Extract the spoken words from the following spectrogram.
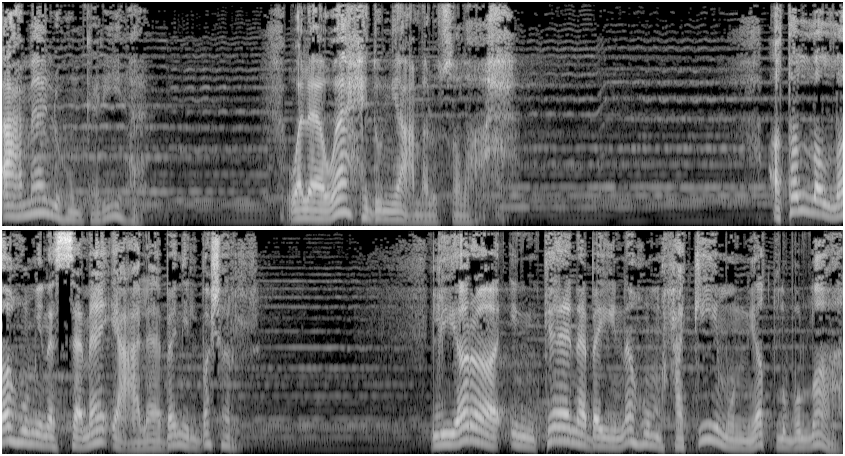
أعمالهم كريهة ولا واحد يعمل الصلاح. أطل الله من السماء على بني البشر ليرى إن كان بينهم حكيم يطلب الله.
